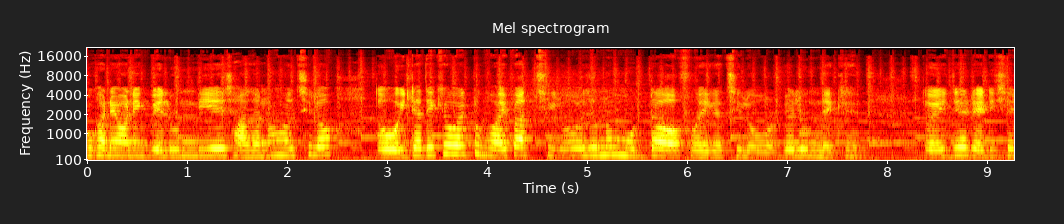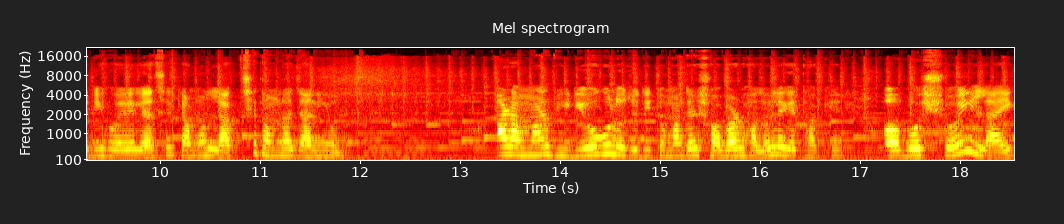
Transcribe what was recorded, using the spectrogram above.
ওখানে অনেক বেলুন দিয়ে সাজানো হয়েছিল, তো ওইটা দেখে ও একটু ভয় পাচ্ছিল, ওই জন্য মুডটা অফ হয়ে গেছিল ওর বেলুন দেখে। তো এই যে রেডি সেডি হয়ে গেছে, কেমন লাগছে তোমরা জানিও। আর আমার ভিডিওগুলো যদি তোমাদের সবার ভালো লেগে থাকে, অবশ্যই লাইক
